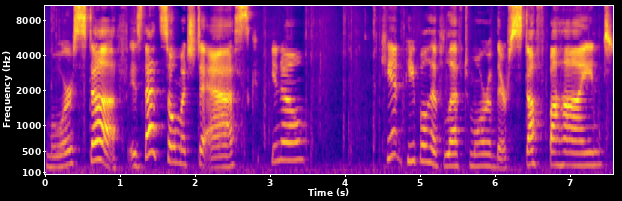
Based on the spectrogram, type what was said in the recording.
more stuff. Is that so much to ask? You know, can't people have left more of their stuff behind?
